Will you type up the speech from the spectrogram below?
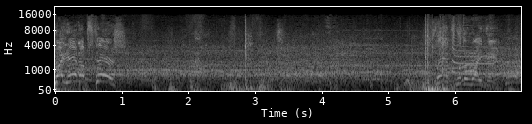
Right hand upstairs. Lands with a right hand.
